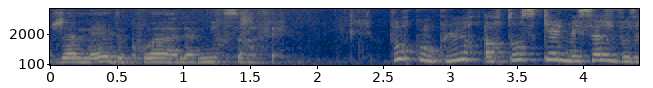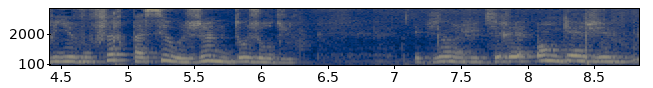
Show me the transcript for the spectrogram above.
jamais de quoi l'avenir sera fait. Pour conclure, Hortense, quel message voudriez-vous faire passer aux jeunes d'aujourd'hui? Eh bien, je dirais engagez-vous,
